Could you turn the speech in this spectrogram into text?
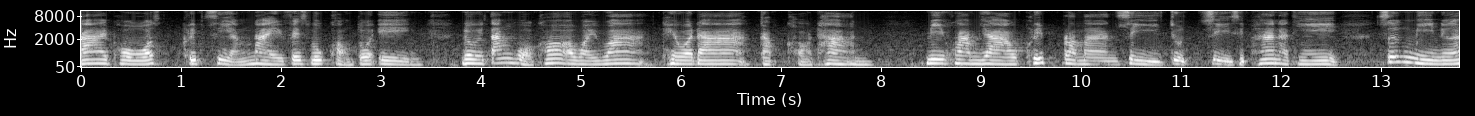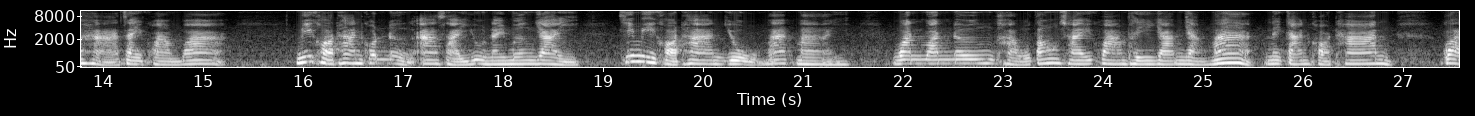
ได้โพสต์คลิปเสียงใน Facebook ของตัวเอง โดยตั้งหัวข้อเอาไว้ว่า เทวดากับขอทาน มีความยาวคลิปประมาณ 4.45 นาที ซึ่งมีเนื้อหาใจความว่า มีขอทานคนหนึ่งอาศัยอยู่ในเมืองใหญ่ ที่มีขอทานอยู่มากมาย วันวันหนึ่งเขาต้องใช้ความพยายามอย่างมากในการขอทาน กว่า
